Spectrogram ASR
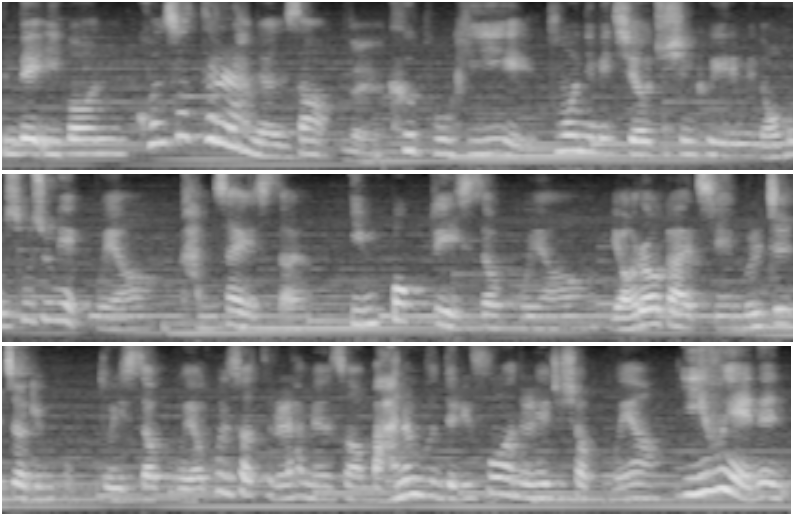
근데 이번 콘서트를 하면서 네. 그 복이 부모님이 지어주신 그 이름이 너무 소중했고요. 감사했어요. 인복도 있었고요. 여러 가지 물질적인 복도 있었고요. 콘서트를 하면서 많은 분들이 후원을 해주셨고요. 이후에는,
